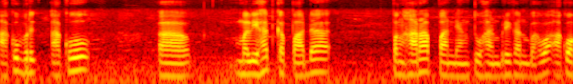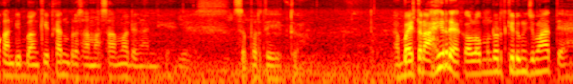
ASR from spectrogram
aku ber- aku eh, melihat kepada pengharapan yang Tuhan berikan bahwa aku akan dibangkitkan bersama-sama dengan Dia. Yes. Seperti itu. Nah, baik terakhir ya kalau menurut Kidung Jemaat ya.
